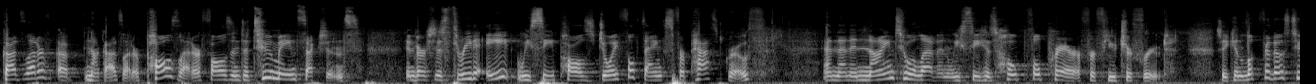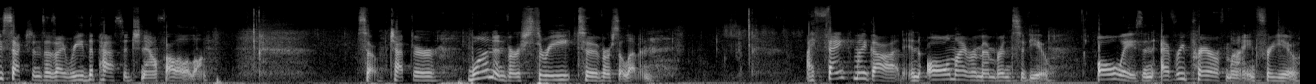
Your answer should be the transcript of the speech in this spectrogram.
God's letter, uh, not God's letter, Paul's letter falls into two main sections. In verses 3 to 8, we see Paul's joyful thanks for past growth and then in 9 to 11, we see his hopeful prayer for future fruit. So you can look for those two sections as I read the passage now. Follow along. So, chapter 1 and verse 3 to verse 11. I thank my God in all my remembrance of you, always in every prayer of mine for you,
